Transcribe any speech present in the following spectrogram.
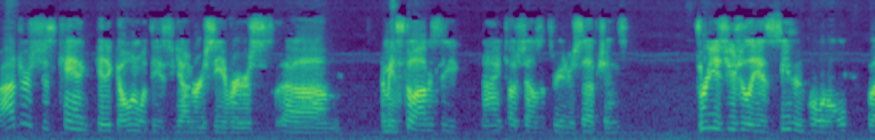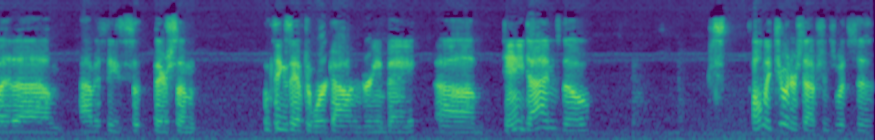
Rodgers just can't get it going with these young receivers. Um, I mean, still obviously nine touchdowns and three interceptions. Three is usually his season total, but um, obviously there's some, some things they have to work out in Green Bay. Um, Danny Dimes, though, only two interceptions, which is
